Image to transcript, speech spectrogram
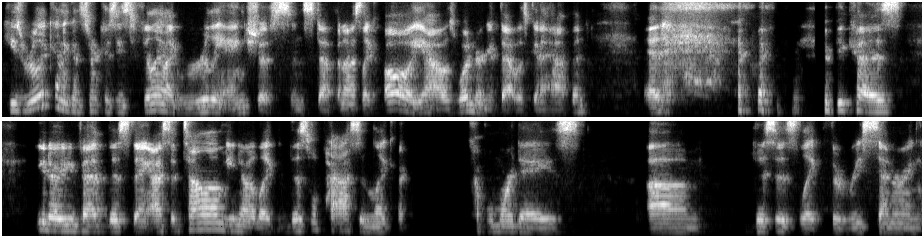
he's really kind of concerned because he's feeling like really anxious and stuff. And i was like oh yeah i was wondering if that was going to happen. And because you know you've had this thing. I said tell him you know like this will pass in like a couple more days um, this is like the recentering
